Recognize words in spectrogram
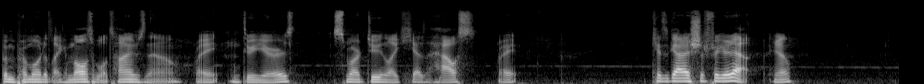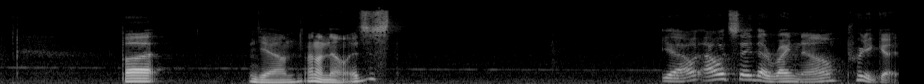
been promoted like multiple times now, right? In three years. Smart dude, like he has a house, right? Kids got his shit figured out, you know? But yeah, I don't know. It's just yeah, I, would say that right now, pretty good,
